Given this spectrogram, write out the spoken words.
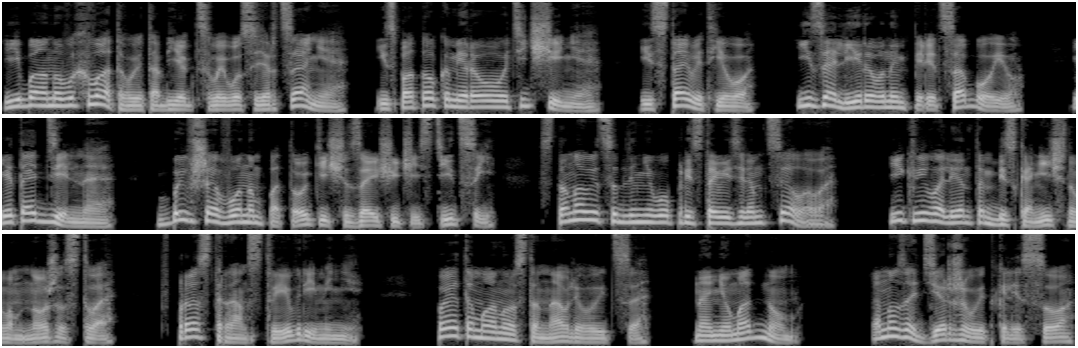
ибо оно выхватывает объект своего созерцания из потока мирового течения и ставит его изолированным перед собою. Это отдельное, бывшее в оном потоке исчезающей частицей, становится для него представителем целого, эквивалентом бесконечного множества в пространстве и времени. Поэтому оно останавливается на нем одном. Оно задерживает колесо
